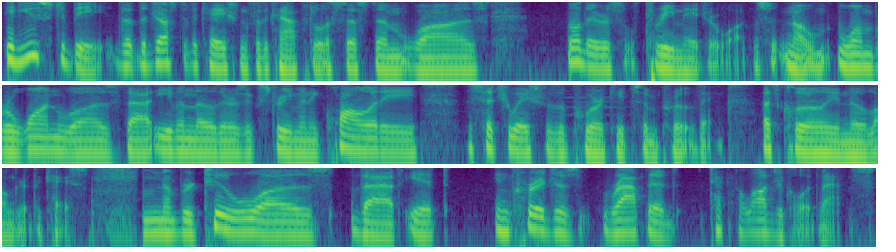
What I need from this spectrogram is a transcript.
it used to be that the justification for the capitalist system was well, there was three major ones. No, number one was that even though there's extreme inequality, the situation of the poor keeps improving. That's clearly no longer the case. Number two was that it encourages rapid technological advance.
